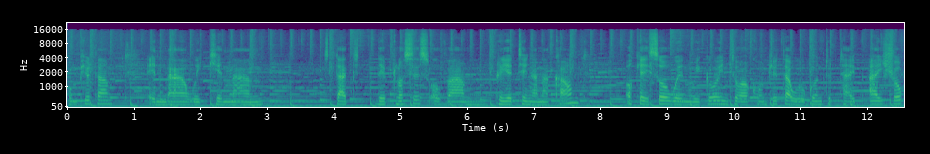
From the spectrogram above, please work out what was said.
computer and uh, we can um, start the process of um, creating an account. Okay so when we go into our computer we're going to type iShop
